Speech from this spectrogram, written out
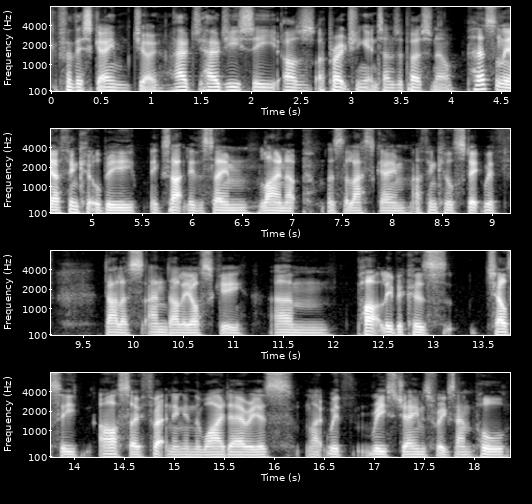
for this game, Joe? How do, how do you see us approaching it in terms of personnel? Personally, I think it'll be exactly the same lineup as the last game. I think he'll stick with Dallas and Alioski, um, partly because Chelsea are so threatening in the wide areas, like with Reece James, for example,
